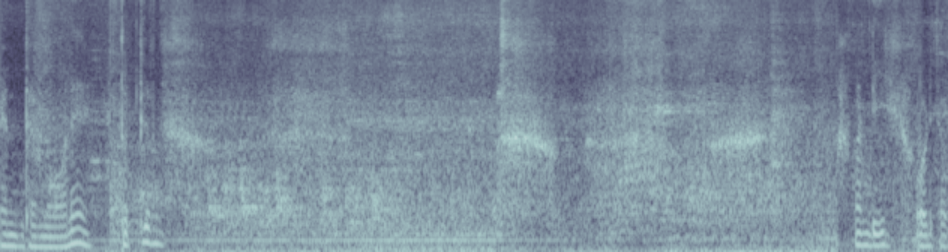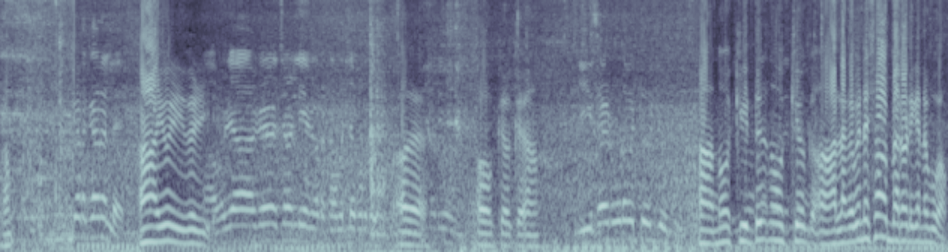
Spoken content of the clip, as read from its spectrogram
എന്റെ മോനെ തൊട്ട് വണ്ടി ഓടിച്ചോക്കാം. ആ ഈ വഴി അതെ. ഓക്കെ ഓക്കെ ആ. ആ നോക്കിയിട്ട് നോക്കി നോക്കാം. അല്ലെങ്കിൽ പിന്നെ ഷോപ്പേരോടിക്ക് തന്നെ പോവാം.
